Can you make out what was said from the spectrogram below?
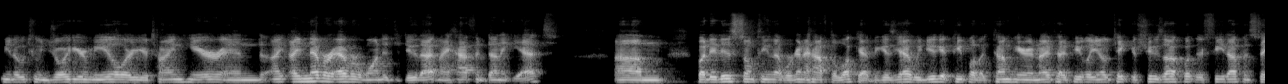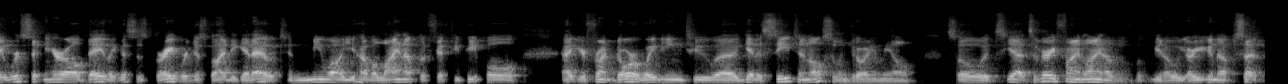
you know, to enjoy your meal or your time here. And I, I never ever wanted to do that, and I haven't done it yet. Um, but it is something that we're going to have to look at because yeah, we do get people that come here, and I've had people, you know, take their shoes off, put their feet up, and say, "We're sitting here all day. Like this is great. We're just glad to get out." And meanwhile, you have a lineup of fifty people at your front door waiting to uh, get a seat and also enjoy a meal. So it's yeah, it's a very fine line of you know, are you going to upset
